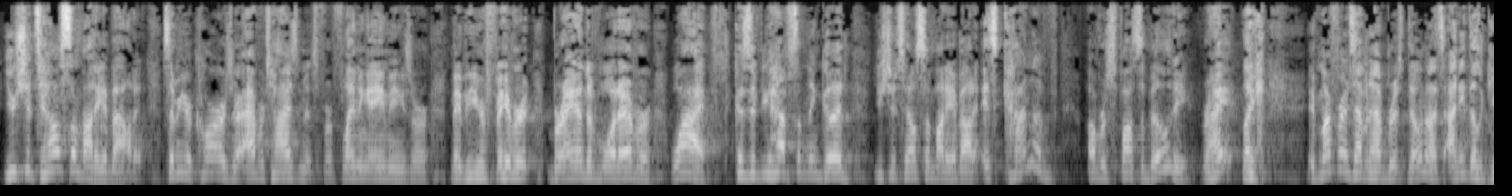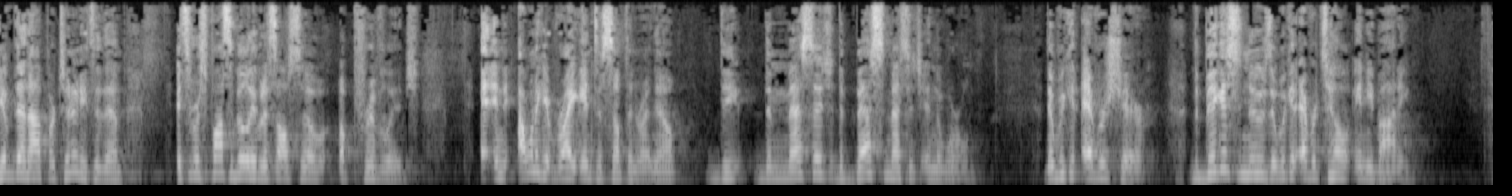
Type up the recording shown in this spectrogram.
you should tell somebody about it. Some of your cars are advertisements for Flaming Amy's or maybe your favorite brand of whatever. Why? Because if you have something good, you should tell somebody about it. It's kind of of responsibility, right? Like, if my friends haven't had Britt's Donuts, I need to give that opportunity to them. It's a responsibility, but it's also a privilege. And, and I want to get right into something right now. The, the message, the best message in the world that we could ever share, the biggest news that we could ever tell anybody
